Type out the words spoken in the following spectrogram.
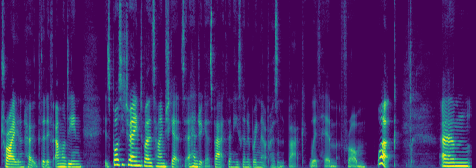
try and hope that if Amandine is potty trained by the time she gets uh, Hendrik gets back, then he's going to bring that present back with him from work. Um,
